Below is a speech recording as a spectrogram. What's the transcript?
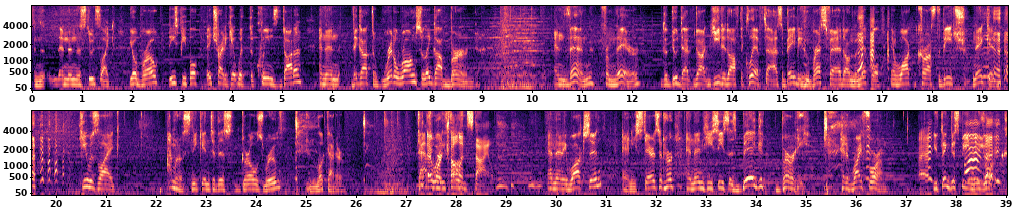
And, the, and then this dude's like, Yo, bro, these people, they try to get with the queen's daughter and then they got the riddle wrong, so they got burned. And then from there, the dude that got yeeted off the cliff that has a baby who breastfed on the nipple and walked across the beach naked he was like, I'm gonna sneak into this girl's room and look at her. That's what Edward he Cullen thought. style. And then he walks in and he stares at her, and then he sees this big birdie headed right for him. You think this be New York?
